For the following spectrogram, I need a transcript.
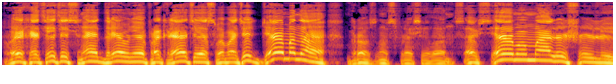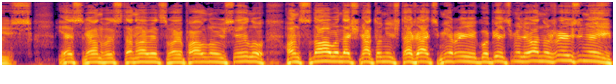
«Вы хотите снять древнее проклятие освободить демона?» — грозно спросил он. «Совсем ума лишились? Если он восстановит свою полную силу, он снова начнет уничтожать миры и губить миллионы жизней.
